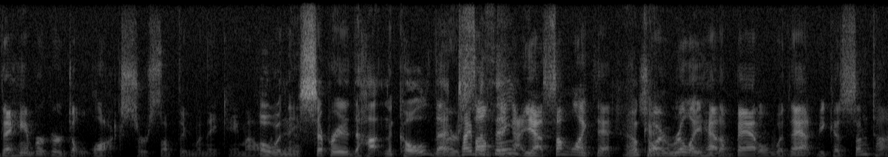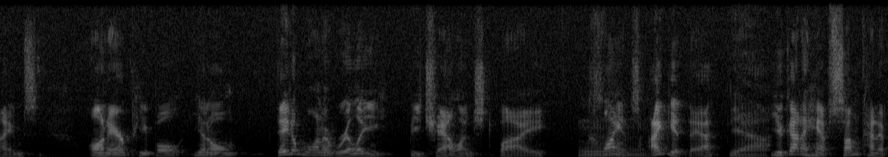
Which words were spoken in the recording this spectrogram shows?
the hamburger deluxe or something when they came out. Oh, when that they separated the hot and the cold, that or type of thing. Uh, yeah, something like that. Okay. So I really had a battle with that because sometimes on air people, you know, they don't want to really be challenged by clients. I get that. Mm. Yeah. You got to have some kind of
